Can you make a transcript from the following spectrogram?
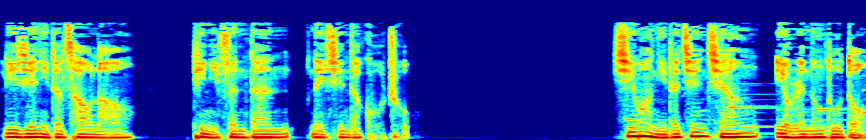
理解你的操劳，替你分担内心的苦楚。希望你的坚强有人能读懂，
